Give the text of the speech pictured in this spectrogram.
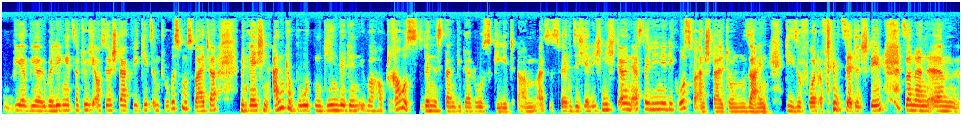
wir, wir überlegen jetzt natürlich auch sehr stark, wie geht's im Tourismus weiter? Mit welchen Angeboten gehen wir denn überhaupt raus, wenn es dann wieder losgeht? Ähm, also es werden sicherlich nicht in erster Linie die Großveranstaltungen sein, die sofort auf dem Zettel stehen, sondern ähm,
